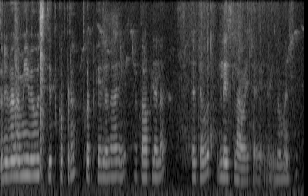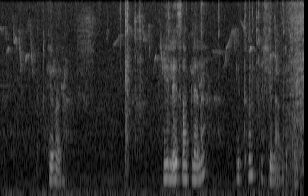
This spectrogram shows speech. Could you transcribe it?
तरी बघा मी व्यवस्थित कपडा कट केलेला आहे. आता आपल्याला त्याच्यावर लेस लावायची आहे एकदम अशी. हे बघा. ही लेस आपल्याला इथून अशी लावायची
